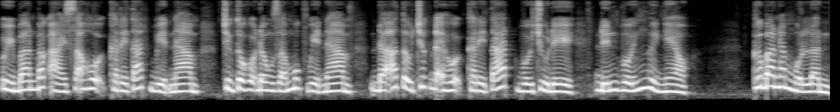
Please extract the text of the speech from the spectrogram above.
Ủy ban Bác ái xã hội Caritas Việt Nam, trực thuộc Hội đồng Giám mục Việt Nam đã tổ chức Đại hội Caritas với chủ đề Đến với người nghèo. Cứ 3 năm một lần,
